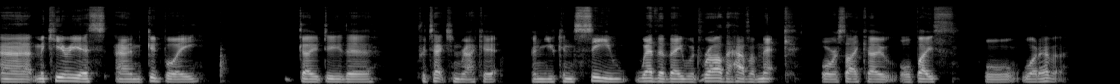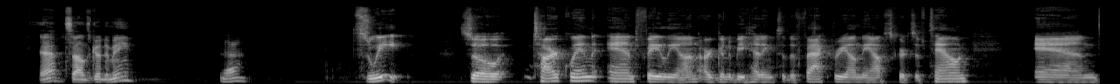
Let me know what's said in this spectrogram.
uh, Mercurius and Good Boy go do the protection racket, and you can see whether they would rather have a mech or a psycho or both or whatever. Yeah, sounds good to me. Yeah. Sweet. So Tarquin and Phaleon are going to be heading to the factory on the outskirts of town, and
